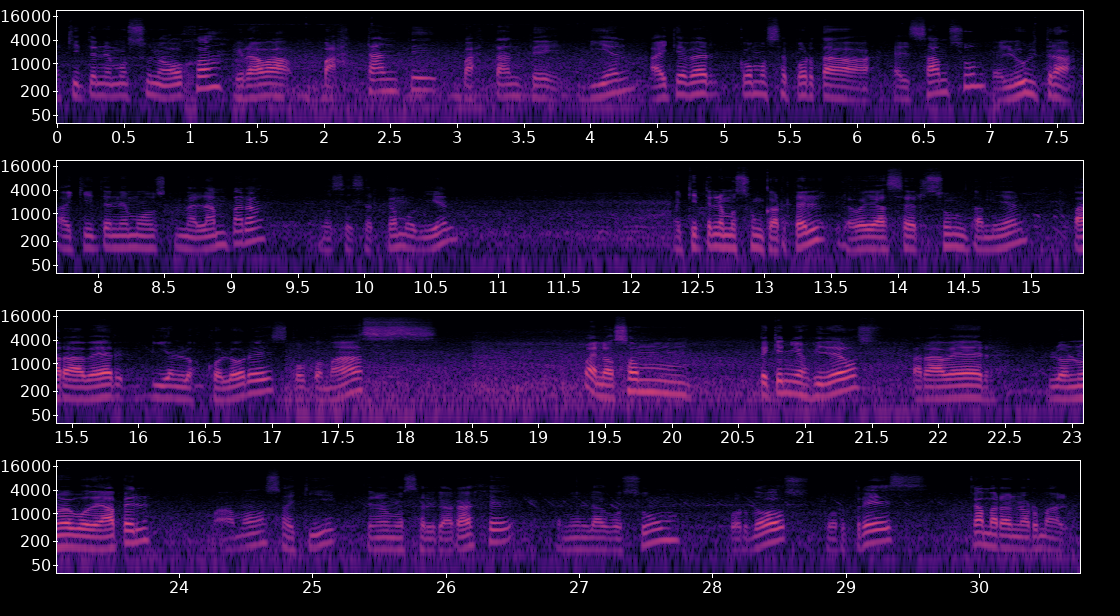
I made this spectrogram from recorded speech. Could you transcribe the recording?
Aquí tenemos una hoja, graba bastante, bastante bien. Hay que ver cómo se porta el Samsung, el Ultra. Aquí tenemos una lámpara, nos acercamos bien. Aquí tenemos un cartel, le voy a hacer zoom también para ver bien los colores, un poco más. Bueno, son pequeños videos para ver lo nuevo de Apple. Vamos, aquí tenemos el garaje, también le hago zoom por 2, por 3, cámara normal.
